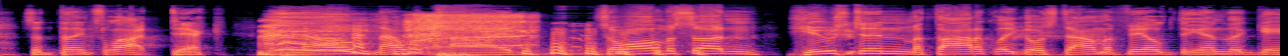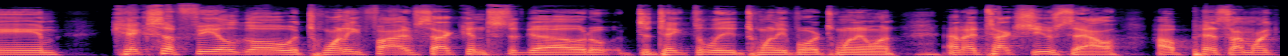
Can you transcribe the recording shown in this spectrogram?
I said, thanks a lot, Dick. So now, now we're tied. So all of a sudden, Houston methodically goes down the field at the end of the game, kicks a field goal with 25 seconds to go to, to take the lead 24-21. And I text you, Sal, how pissed I'm like,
